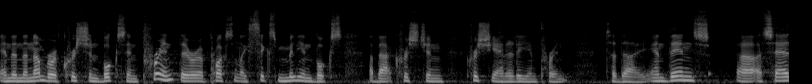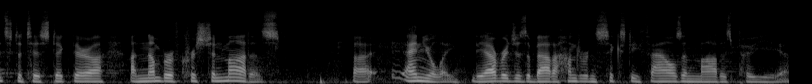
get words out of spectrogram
And then the number of Christian books in print, there are approximately 6 million books about Christian Christianity in print today. And then uh, a sad statistic there are a number of Christian martyrs uh, annually. The average is about 160,000 martyrs per year.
